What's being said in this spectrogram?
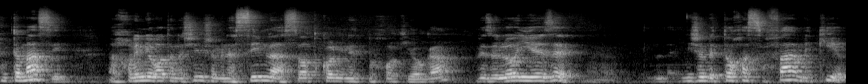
הוא תמאסי. אנחנו יכולים לראות אנשים שמנסים לעשות כל מיני תנוחות יוגה, וזה לא יהיה זה. מי שבתוך השפה מכיר.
